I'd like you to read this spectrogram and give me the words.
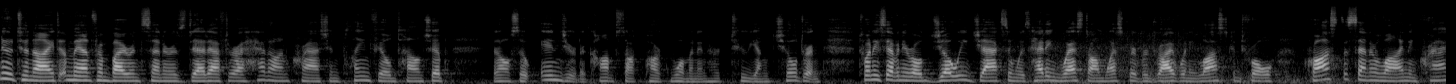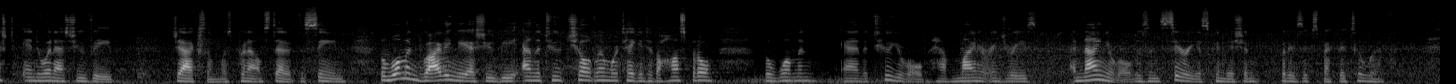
New tonight, a man from Byron Center is dead after a head-on crash in Plainfield Township that also injured a Comstock Park woman and her two young children. 27-year-old Joey Jackson was heading west on West River Drive when he lost control, crossed the center line, and crashed into an SUV. Jackson was pronounced dead at the scene. The woman driving the SUV and the two children were taken to the hospital. The woman and a two-year-old have minor injuries. A nine-year-old is in serious condition but is expected to live.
